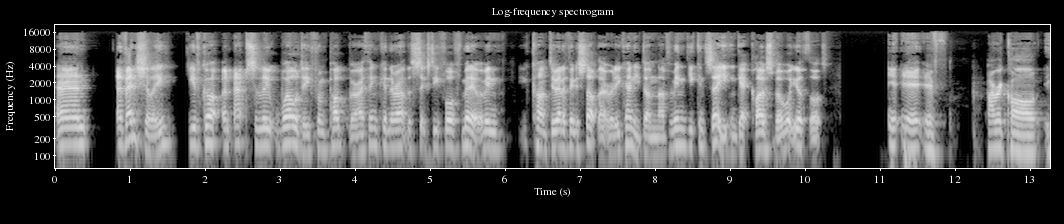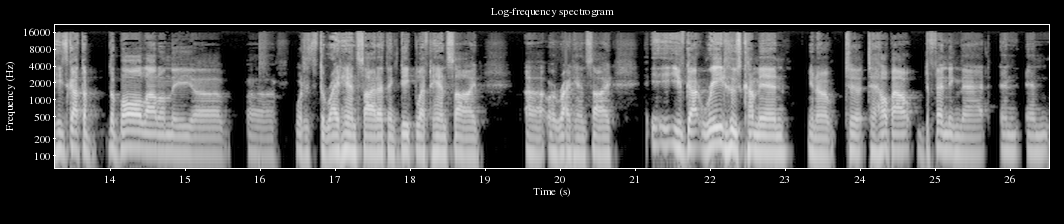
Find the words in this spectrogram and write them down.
And eventually, you've got an absolute worldie from Pogba, I think, in around the 64th minute. I mean, you can't do anything to stop that, really, can you, enough. I mean, you can say you can get close, but what are your thoughts? If I recall, he's got the, the ball out on the. Uh, uh what is the right hand side? I think deep left hand side uh, or right hand side, you've got Reid who's come in, you know, to to help out defending that, and and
